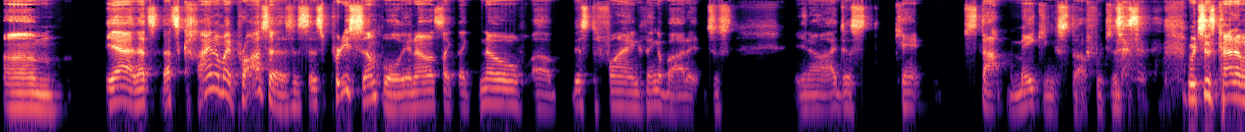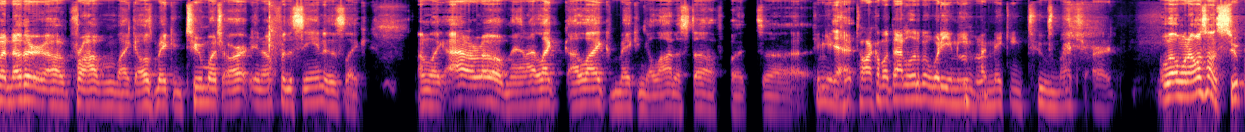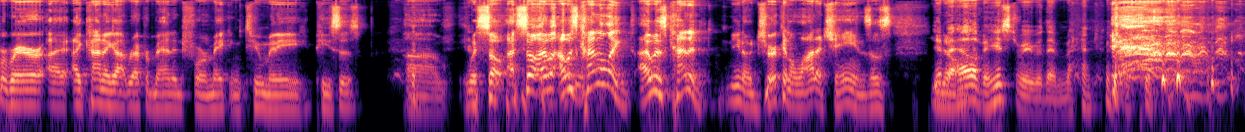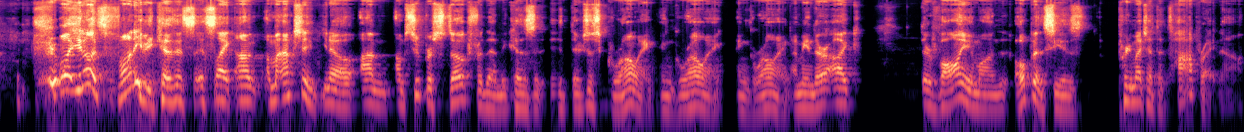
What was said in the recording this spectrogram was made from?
Um, yeah, that's that's kind of my process. It's it's pretty simple, you know. It's like like no uh, mystifying thing about it. Just you know, I just can't stop making stuff, which is which is kind of another uh, problem. Like I was making too much art, you know, for the scene. Is like I'm like I don't know, man. I like I like making a lot of stuff, but uh, can you yeah. talk about that a little bit? What do you mean mm-hmm. by making too much art? Well, when I was on Super Rare, I, I kind of got reprimanded for making too many pieces. Um, with so so I, I was kind of like I was kind of you know jerking a lot of chains. I was you, you have know, a hell of a history with them, man. well, you know it's funny because it's it's like I'm, I'm actually you know I'm I'm super stoked for them because it, they're just growing and growing and growing. I mean they're like their volume on OpenSea is pretty much at the top right now,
